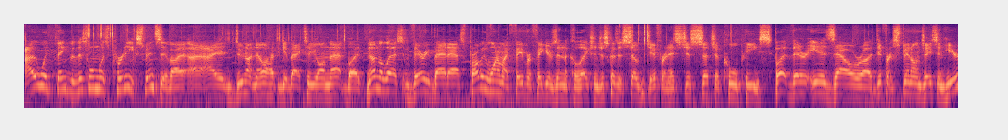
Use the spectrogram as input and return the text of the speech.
I would think that this one was pretty expensive. I, I, I do not know. I'll have to get back to you on that, but nonetheless, very badass. Probably one of my favorite figures in the collection just because it's so different. It's just such a cool piece. But there is our uh, different spin on Jason here.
